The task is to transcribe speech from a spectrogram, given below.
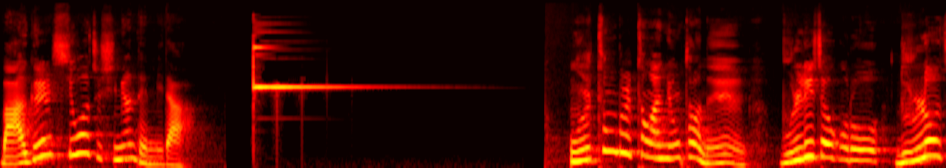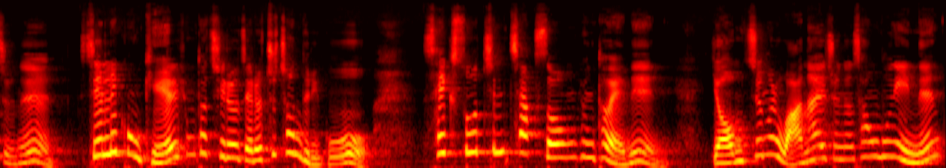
막을 씌워주시면 됩니다. 울퉁불퉁한 흉터는 물리적으로 눌러주는 실리콘 겔 흉터 치료제를 추천드리고 색소 침착성 흉터에는 염증을 완화해주는 성분이 있는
